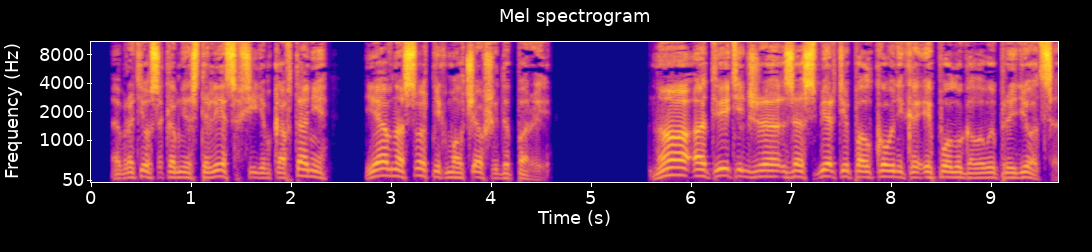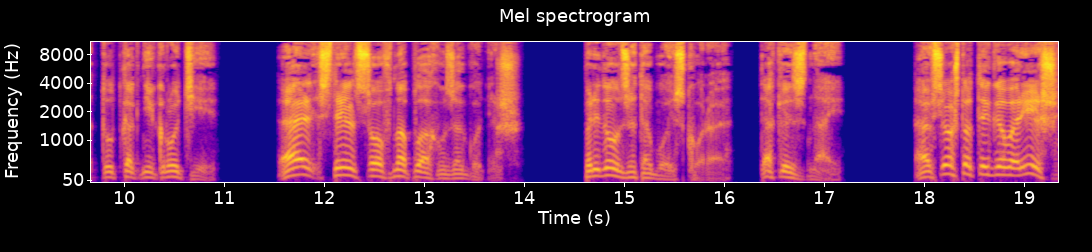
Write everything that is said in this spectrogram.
— обратился ко мне стрелец в синем кафтане, явно сотник, молчавший до поры. — Но ответить же за смертью полковника и полуголовы придется, тут как ни крути. Аль стрельцов на плаху загонишь. Придут за тобой скоро, так и знай. А все, что ты говоришь,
